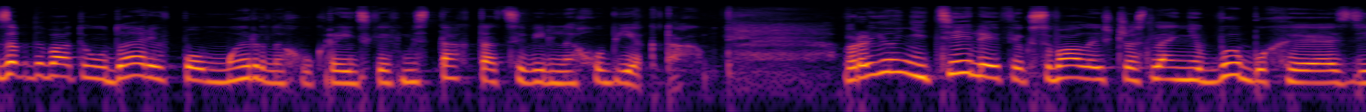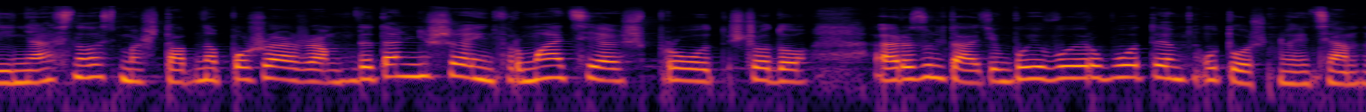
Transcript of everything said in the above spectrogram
завдавати ударів по мирних українських містах та цивільних об'єктах. В районі цілі фіксували численні вибухи. Здійнялась масштабна пожежа. Детальніше інформація щодо результатів бойової роботи уточнюється.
